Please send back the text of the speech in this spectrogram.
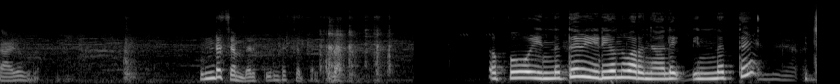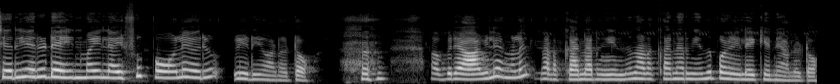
താഴെ വീണു. ഉണ്ട ചെമ്പരത്തി ഉണ്ട ചെമ്പരത്തി. അപ്പോൾ ഇന്നത്തെ വീഡിയോ എന്ന് പറഞ്ഞാൽ ഇന്നത്തെ ചെറിയൊരു ഡേ ഇൻ മൈ ലൈഫ് പോലെ ഒരു വീഡിയോ ആണ് കേട്ടോ. അപ്പോൾ രാവിലെ ഞങ്ങൾ നടക്കാനിറങ്ങി ഇന്ന് നടക്കാനിറങ്ങിയത് പുഴയിലേക്ക് തന്നെയാണ് കേട്ടോ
